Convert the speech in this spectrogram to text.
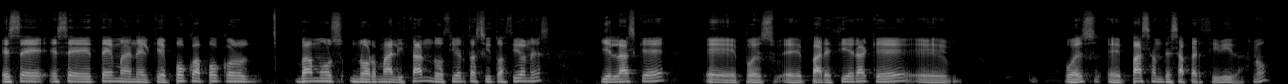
ese, ese tema en el que poco a poco vamos normalizando ciertas situaciones y en las que eh, pues eh, pareciera que pues pasan desapercibidas, ¿no?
